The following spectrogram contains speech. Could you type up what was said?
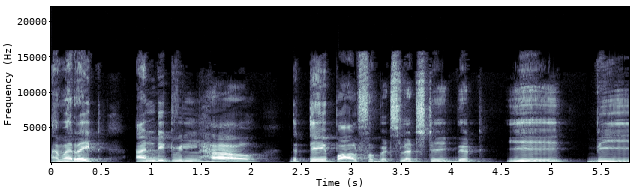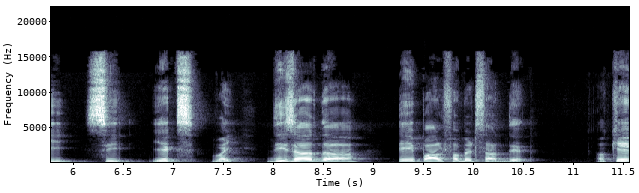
Am I right? And it will have the tape alphabets. Let's take that A, B, C, X, Y. These are the tape alphabets are there okay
